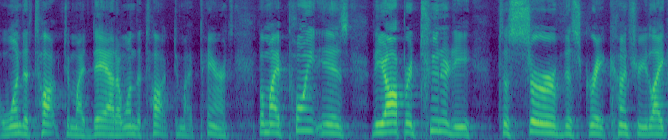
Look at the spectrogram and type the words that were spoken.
I wanted to talk to my dad. I wanted to talk to my parents. But my point is the opportunity to serve this great country like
